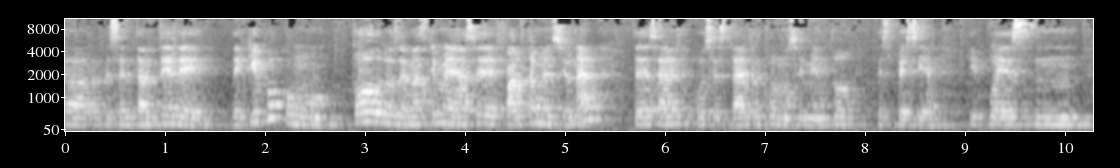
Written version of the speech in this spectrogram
ah, representante de, equipo, como todos los demás que me hace falta mencionar. Ustedes saben que pues está el reconocimiento especial. Y pues mm,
